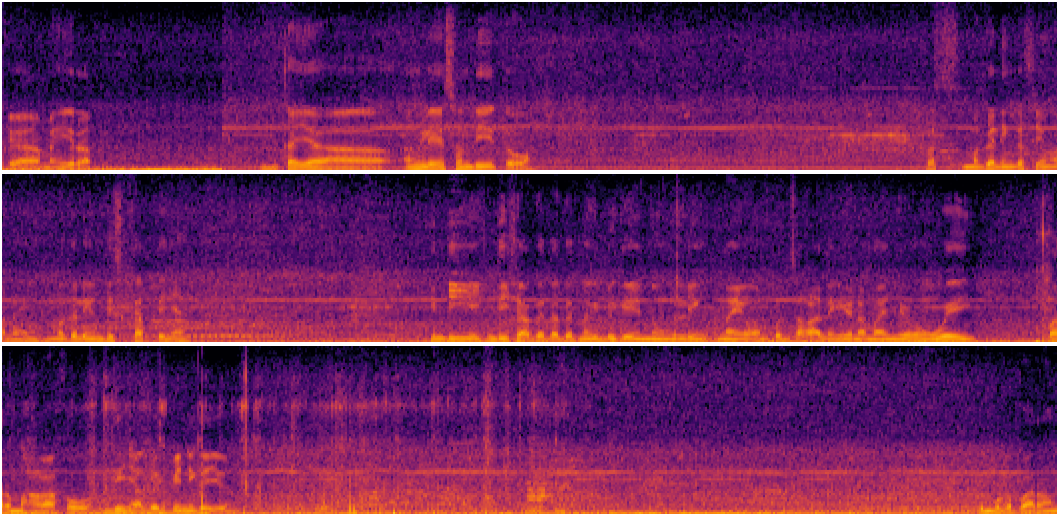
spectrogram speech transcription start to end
kaya mahirap. Kaya ang lesson dito mas magaling kasi yung ano eh magaling yung diskarte niya. Hindi hindi siya agad-agad nagbigay nung link na yon kung sakaling yun naman yung way para mahaka ko hindi niya agad binigay yun. Kumbaga parang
